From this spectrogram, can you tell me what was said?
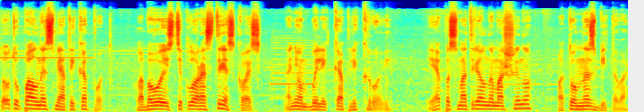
Тот упал на смятый капот. Лобовое стекло растрескалось, на нем были капли крови. Я посмотрел на машину, потом на сбитого.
